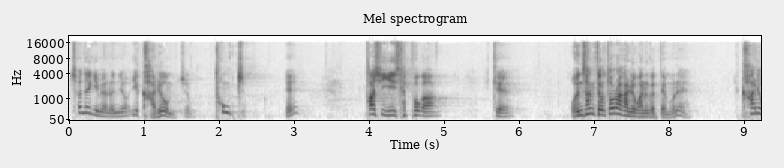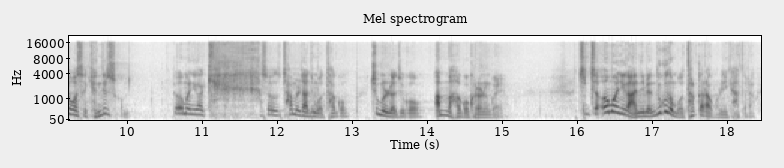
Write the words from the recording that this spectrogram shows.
저녁이면은요 이 가려움증, 통증, 예? 다시 이 세포가 이렇게 원상태로 돌아가려고 하는 것 때문에 가려워서 견딜 수가 없는. 그 어머니가 계속 잠을 자지 못하고 주물러주고 안마하고 그러는 거예요. 진짜 어머니가 아니면 누구도 못할 거라고 얘기하더라고요.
